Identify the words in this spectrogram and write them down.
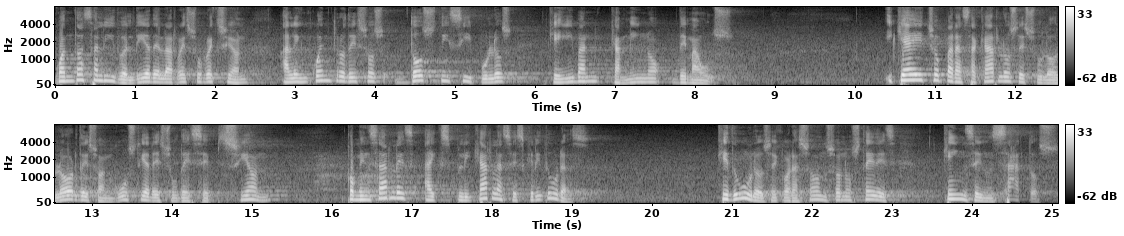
cuando ha salido el día de la resurrección al encuentro de esos dos discípulos que iban camino de Maús. ¿Y qué ha hecho para sacarlos de su dolor, de su angustia, de su decepción? Comenzarles a explicar las escrituras. Qué duros de corazón son ustedes, qué insensatos.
